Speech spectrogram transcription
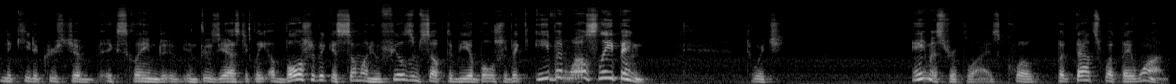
Nikita Khrushchev exclaimed enthusiastically, A Bolshevik is someone who feels himself to be a Bolshevik even while sleeping. To which Amis replies, quote, But that's what they want.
